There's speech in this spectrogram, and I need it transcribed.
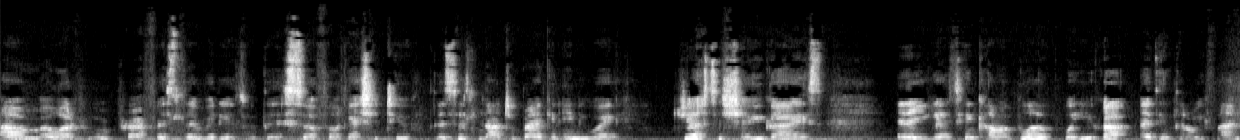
um, a lot of people preface their videos with this, so I feel like I should too. This is not to brag in any way, just to show you guys and then you guys can comment below what you got. I think that'll be fun.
